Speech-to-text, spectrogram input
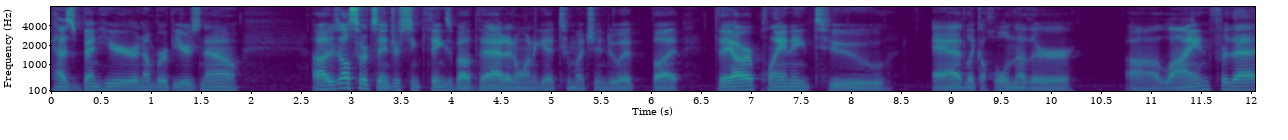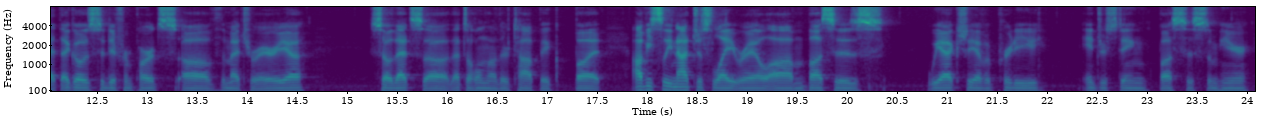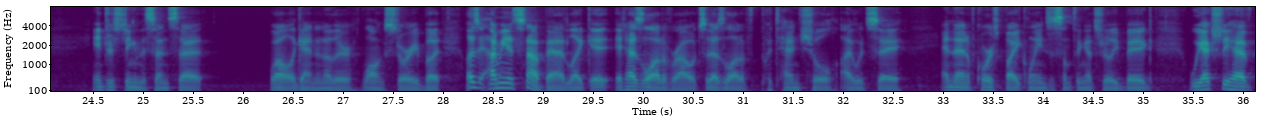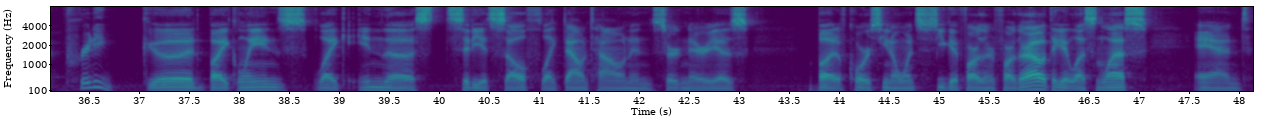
has been here a number of years now. Uh, there's all sorts of interesting things about that. I don't want to get too much into it, but they are planning to add like a whole nother uh, line for that that goes to different parts of the metro area. So that's uh, that's a whole nother topic. But obviously, not just light rail, um, buses. We actually have a pretty interesting bus system here. Interesting in the sense that well, again, another long story, but I mean, it's not bad. Like it, it has a lot of routes. It has a lot of potential, I would say. And then, of course, bike lanes is something that's really big. We actually have pretty good bike lanes, like in the city itself, like downtown and certain areas. But of course, you know, once you get farther and farther out, they get less and less. And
